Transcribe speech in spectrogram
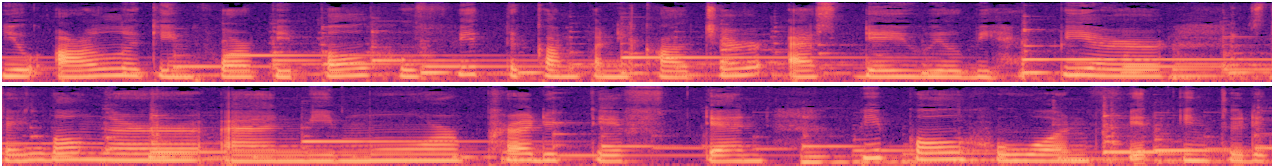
you are looking for people who fit the company culture as they will be happier, stay longer, and be more productive than people who won't fit into the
